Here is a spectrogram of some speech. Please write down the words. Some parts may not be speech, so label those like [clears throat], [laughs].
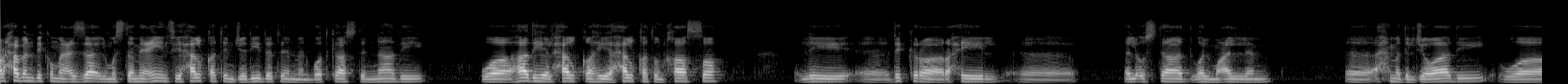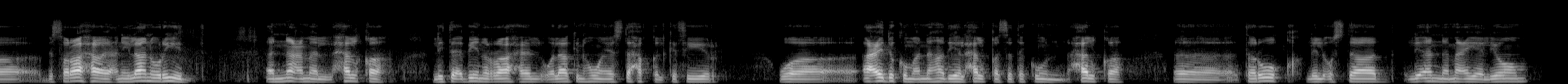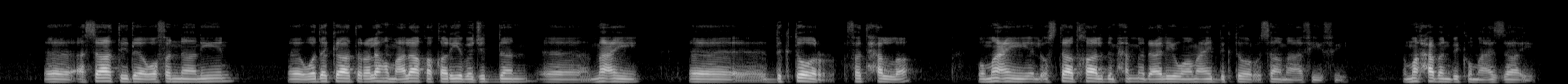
مرحبا بكم أعزائي المستمعين في حلقة جديدة من بودكاست النادي وهذه الحلقة هي حلقة خاصة لذكرى رحيل آه، الأستاذ والمعلم آه، أحمد الجوادي. وبصراحة يعني لا نريد أن نعمل حلقة لتأبين الراحل ولكن هو يستحق الكثير. وأعدكم أن هذه الحلقة ستكون حلقة تروق للأستاذ لأن معي اليوم آه، أساتذة وفنانين آه، ودكاترة لهم علاقة قريبة جدا معي الدكتور فتح الله ومعي الأستاذ خالد محمد علي ومعي الدكتور أسامة عفيفي. مرحبا بكم أعزائي.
